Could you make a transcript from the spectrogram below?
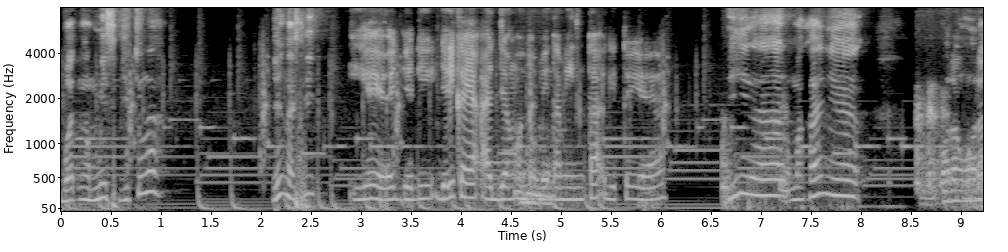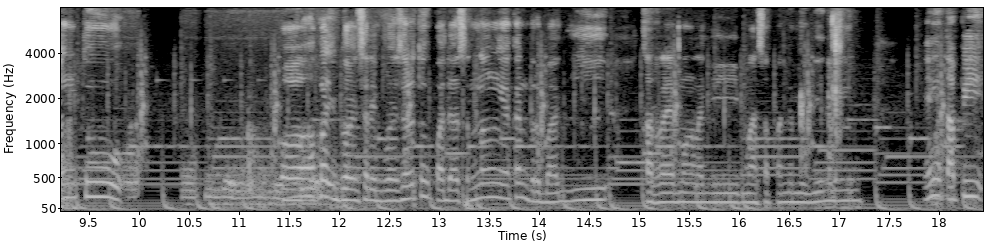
buat ngemis gitulah. Ya nggak sih? Iya ya, jadi jadi kayak ajang untuk minta-minta gitu ya. Iya makanya orang-orang tuh eh, apa influencer-influencer tuh pada seneng ya kan berbagi karena emang lagi masa pandemi gini. Eh tapi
